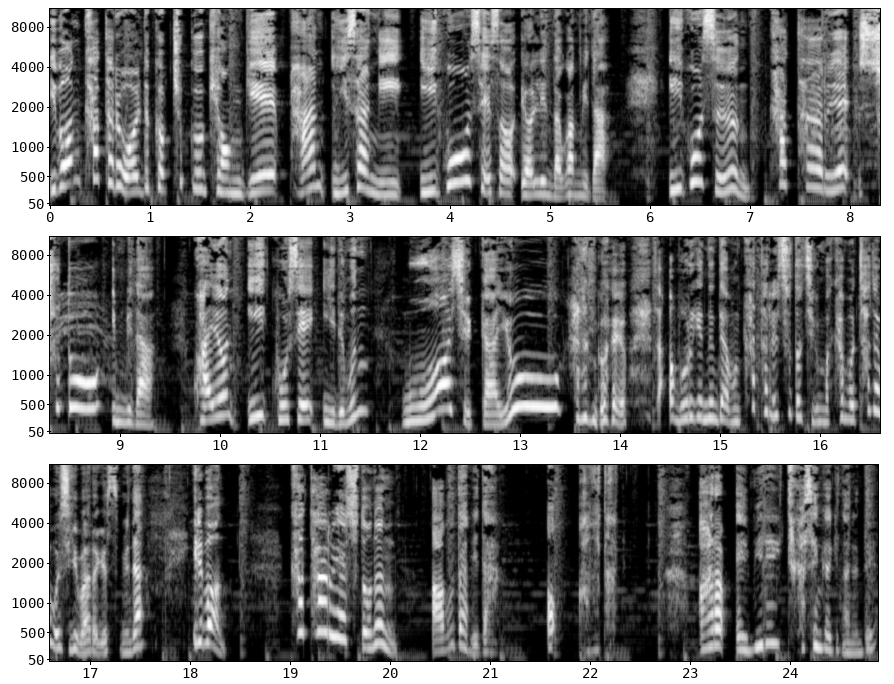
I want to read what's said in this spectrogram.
이번 카타르 월드컵 축구 경기의 반 이상이 이곳에서 열린다고 합니다. 이곳은 카타르의 수도입니다. 과연 이 곳의 이름은 무엇일까요? 하는 거예요. 아, 모르겠는데 한번 카타르의 수도 지금 막 한번 찾아보시기 바라겠습니다. 1번. 카타르의 수도는 아부다비다. 어, 아부다비. 아랍에미레이트가 생각이 나는데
